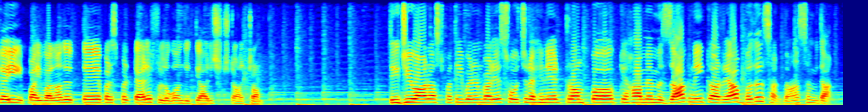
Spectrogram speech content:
ਕਈ ਭਾਈਵਾਲਾਂ ਦੇ ਉੱਤੇ ਪਰਸਪਰ ਟੈਰਿਫ ਲਗਾਉਣ ਦੀ ਤਿਆਰੀ 'ਚ ਡੋਨਾਲਡ ਟਰੰਪ। ਤੀਜੀ ਵਾਰ ਰਾਸ਼ਟਰਪਤੀ ਬਣਨ ਬਾਰੇ ਸੋਚ ਰਹੇ ਨੇ। ਟਰੰਪ ਕਿਹਾ, ਮੈਂ ਮਜ਼ਾਕ ਨਹੀਂ ਕਰ ਰਿਹਾ, ਬਦਲ ਸਕਦਾ ਸੰਵਿਧਾਨ।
